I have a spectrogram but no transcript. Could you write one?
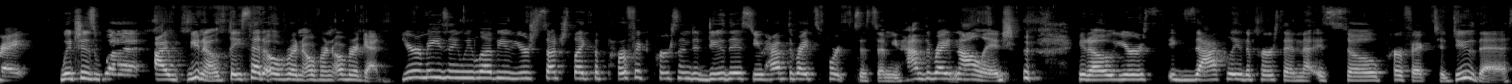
Right. Which is what I, you know, they said over and over and over again. You're amazing. We love you. You're such like the perfect person to do this. You have the right support system. You have the right knowledge. you know, you're exactly the person that is so perfect to do this.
